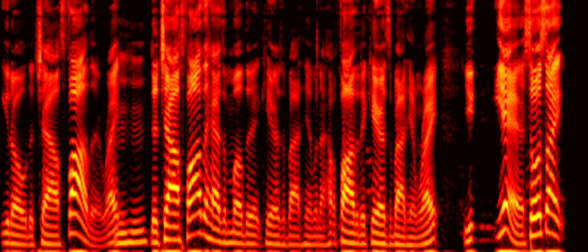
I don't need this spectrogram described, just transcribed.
you know, the child's father, right? Mm-hmm. The child's father has a mother that cares about him and a father that cares about him, right? You, yeah. So it's like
